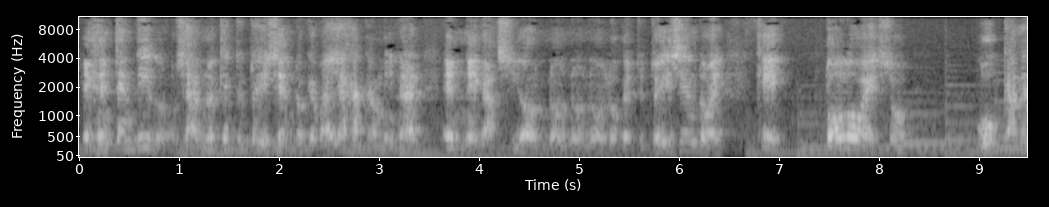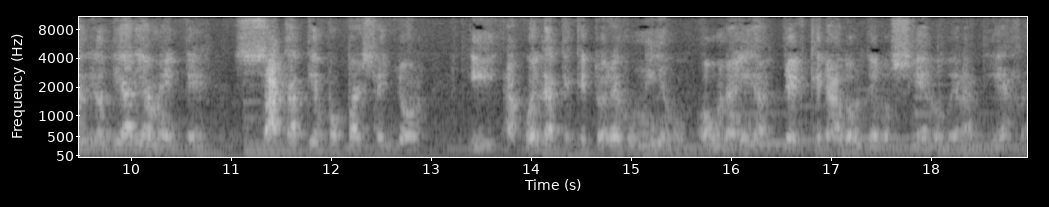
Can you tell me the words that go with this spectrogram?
Es entendido. O sea, no es que te estoy diciendo que vayas a caminar en negación. No, no, no. Lo que te estoy diciendo es que todo eso Busca de Dios diariamente, saca tiempo para el Señor y acuérdate que tú eres un hijo o una hija del creador de los cielos, de la tierra.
